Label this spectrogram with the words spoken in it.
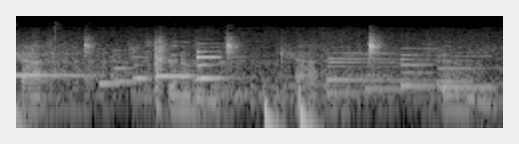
Cat food. Cat food.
